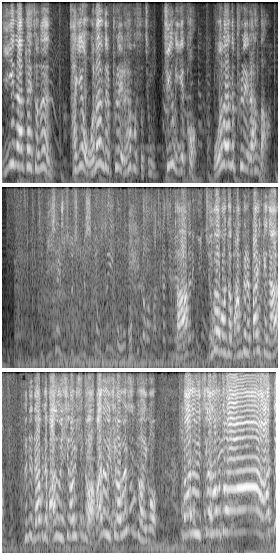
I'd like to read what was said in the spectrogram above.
이기는 한타에서는 자기가 원하는 대로 플레이를 하고 있어. 지금 지금 이게 커. 원하는 플레이를 한다. 지금 미셸 위치도 지금은 신경 쓰이고 먹힐까 봐서 아직까지는 자, 기다리고 있죠. 누가 먼저 방패를 빨리 깨냐? 근데 내가 볼때 마도 위치가 훨씬 좋아. 마도 위치가 훨씬 좋아 이거. 마도 위치가 너무 좋아. 안돼.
